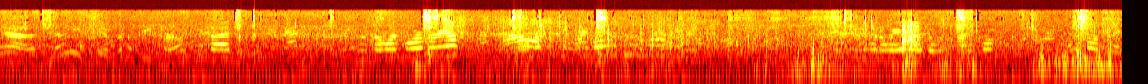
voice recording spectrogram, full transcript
Yeah, it's really cute. A little deeper. Okay, bud. You want to go one more, Maria? How much can I go with you now? You want to wait while I go with Michael? I don't know. Can I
